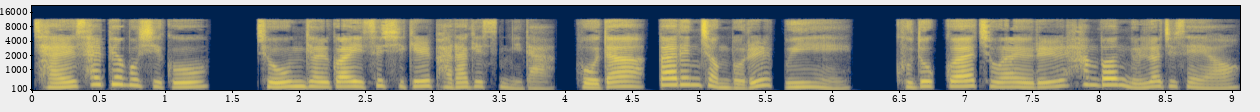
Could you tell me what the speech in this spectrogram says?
잘 살펴보시고 좋은 결과 있으시길 바라겠습니다. 보다 빠른 정보를 위해 구독과 좋아요를 한번 눌러주세요.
